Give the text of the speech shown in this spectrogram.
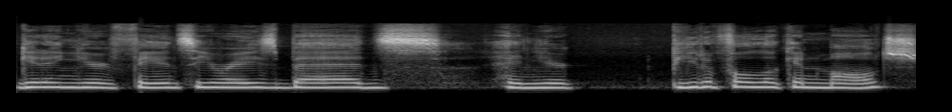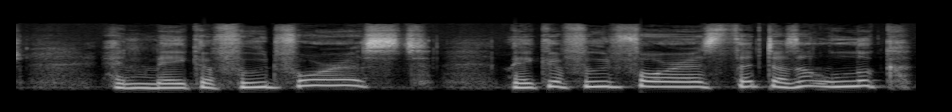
getting your fancy raised beds and your beautiful looking mulch and make a food forest. Make a food forest that doesn't look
